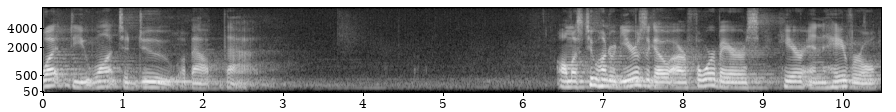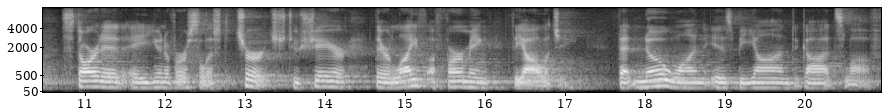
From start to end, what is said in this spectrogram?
What do you want to do about that? Almost 200 years ago, our forebears here in Haverhill started a Universalist church to share their life affirming theology that no one is beyond God's love.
